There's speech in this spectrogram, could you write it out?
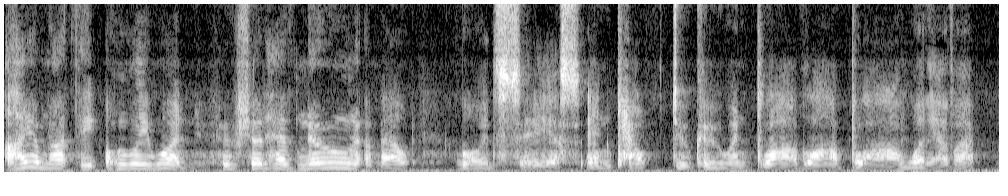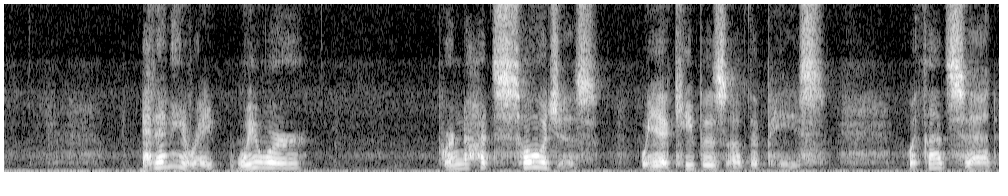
I am not the only one who should have known about Lord Sidious and Count Dooku and blah blah blah, whatever. At any rate, we were we're not soldiers. We are keepers of the peace. With that said,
